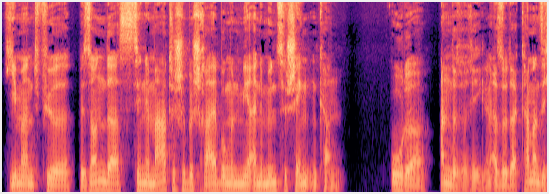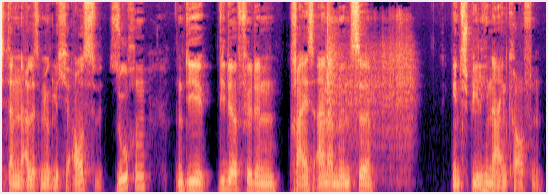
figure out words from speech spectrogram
jemand für besonders cinematische Beschreibungen mir eine Münze schenken kann. Oder andere Regeln. Also da kann man sich dann alles Mögliche aussuchen und die wieder für den Preis einer Münze ins Spiel hineinkaufen.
